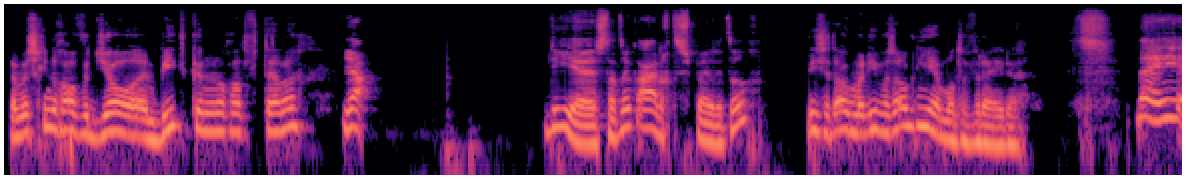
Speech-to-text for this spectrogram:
En misschien nog over Joel en Beat kunnen we nog wat vertellen? Ja. Die staat ook aardig te spelen, toch? Die zit ook, maar die was ook niet helemaal tevreden. Nee, uh,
